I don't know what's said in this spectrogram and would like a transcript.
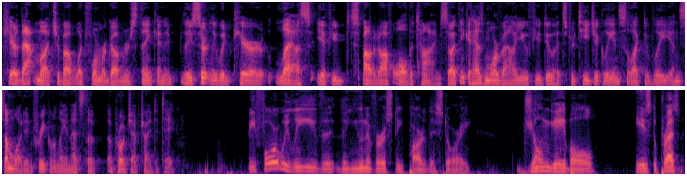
care that much about what former governors think, and they certainly would care less if you spout it off all the time. So I think it has more value if you do it strategically and selectively and somewhat infrequently, and that's the approach I've tried to take. Before we leave the, the university part of this story, Joan Gabel is the president.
